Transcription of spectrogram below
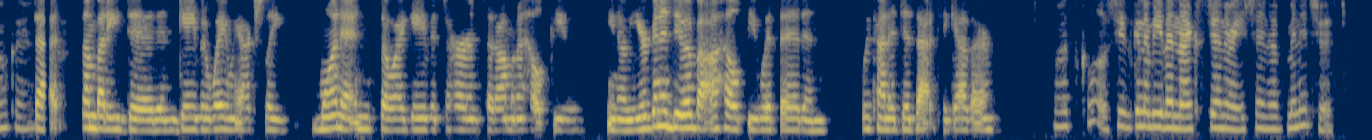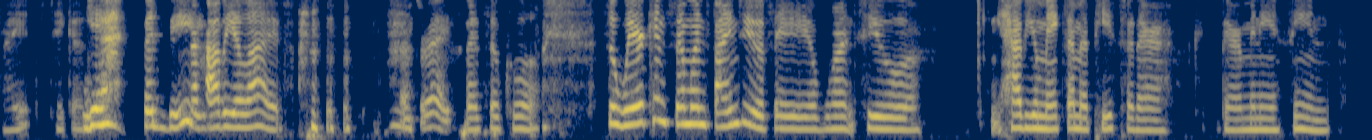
Okay. That somebody did and gave it away. And we actually won it. And so I gave it to her and said, I'm going to help you. You know, you're going to do it, but I'll help you with it. And we kind of did that together. Well, that's cool. She's going to be the next generation of miniaturists, right? To take a yeah, could be a hobby alive. that's right. That's so cool. So, where can someone find you if they want to have you make them a piece for their their mini scenes?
